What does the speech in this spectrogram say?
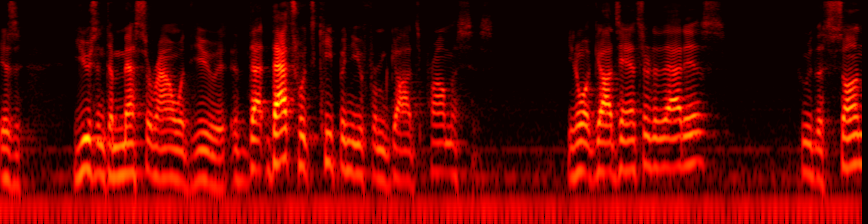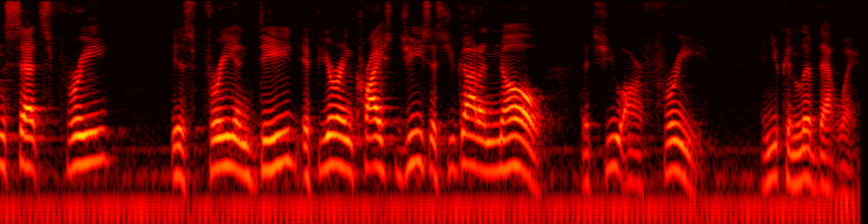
is using to mess around with you. That, that's what's keeping you from God's promises. You know what God's answer to that is? Who the Son sets free is free indeed. If you're in Christ Jesus, you got to know that you are free and you can live that way.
